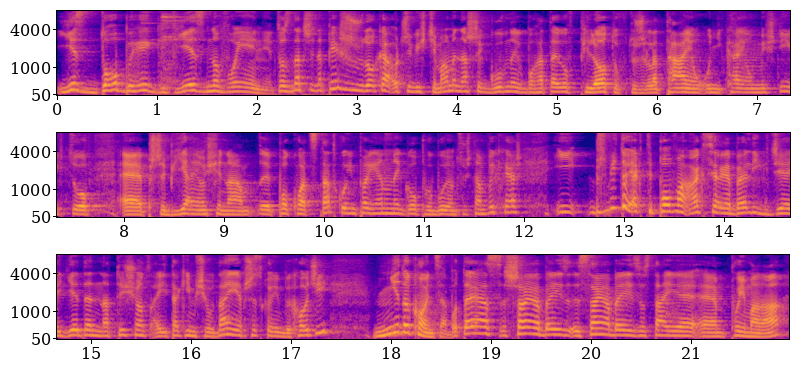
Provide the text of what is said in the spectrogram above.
jest dobry gwiezdnowojennie. To znaczy, na pierwszy rzut oka oczywiście mamy naszych głównych bohaterów, pilotów, którzy latają, unikają myśliwców, e, przebijają się na e, pokład statku imperialnego, próbują coś tam wykraść i brzmi to jak typowa akcja rebelii, gdzie jeden na tysiąc, a i tak im się udaje, wszystko im wychodzi. Nie do końca, bo teraz Sarah Bay, Sarah Bay zostaje e, pojmana,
